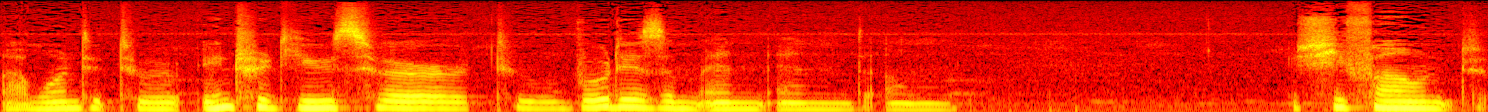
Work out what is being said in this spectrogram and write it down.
I, wanted to introduce her to Buddhism, and, and um, she found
